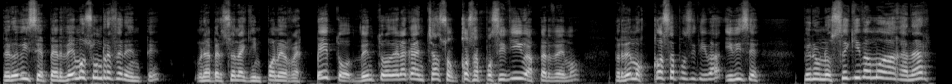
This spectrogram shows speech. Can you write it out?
Pero dice, perdemos un referente, una persona que impone respeto dentro de la cancha, son cosas positivas, perdemos. Perdemos cosas positivas y dice, pero no sé qué vamos a ganar.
